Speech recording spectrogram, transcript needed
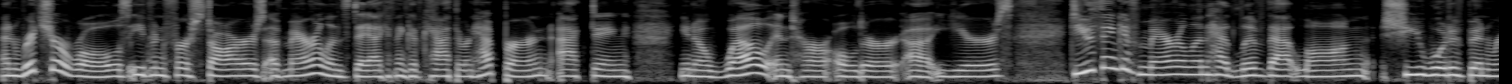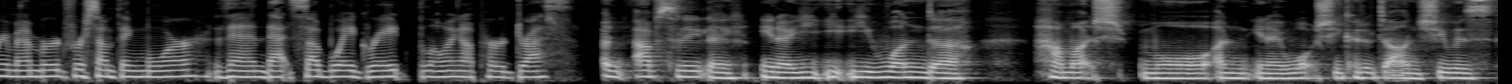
and richer roles, even for stars of Marilyn's day. I can think of Katharine Hepburn acting, you know, well into her older uh, years. Do you think if Marilyn had lived that long, she would have been remembered for something more than that subway great blowing? up her dress? Absolutely. You know, you, you wonder how much more and, you know, what she could have done. She was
